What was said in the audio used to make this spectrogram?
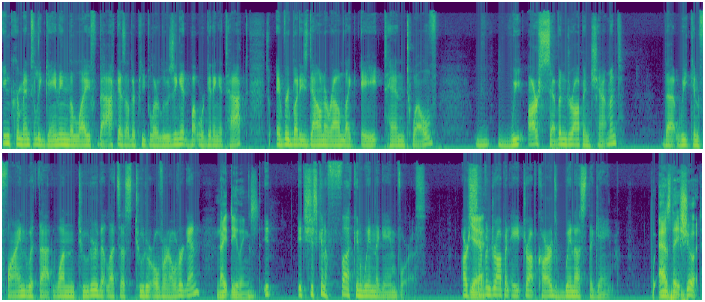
incrementally gaining the life back as other people are losing it, but we're getting attacked. So everybody's down around like 8, 10, 12. We our seven drop enchantment that we can find with that one tutor that lets us tutor over and over again, Night dealings. it it's just gonna fucking win the game for us. Our Yeah. seven drop and eight drop cards win us the game. As they should.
